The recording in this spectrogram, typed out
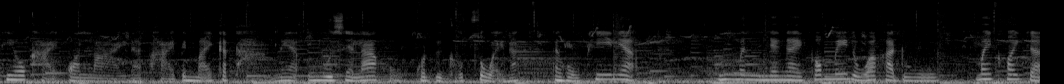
ที่เขาขายออนไลน์นะขายเป็นไม้กระถางเนี่ยอูเซล่าของคนอื่นเขาสวยนะ แต่ของพี่เนี่ยมันยังไงก็ไม่รู้ว่าค่ะดูไม่ค่อยจะ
